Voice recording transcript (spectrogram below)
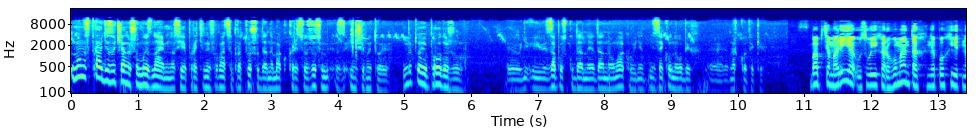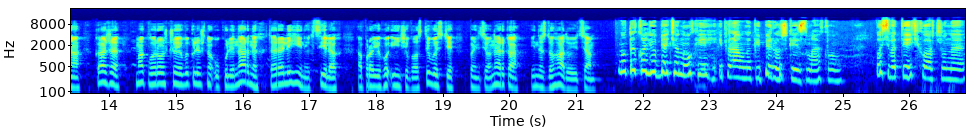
Ну насправді, звичайно, що ми знаємо, у нас є оперативна інформація про те, що дане мак користується зовсім з іншою метою. Метою продажу е, і запуску даного маку незаконний обіг е, наркотиків. Бабця Марія у своїх аргументах непохитна. Каже, мак вирощує виключно у кулінарних та релігійних цілях, а про його інші властивості пенсіонерка і не здогадується. Ну, тако люблять онуки і правнуки пірожки з маком. Посвятить хочу на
